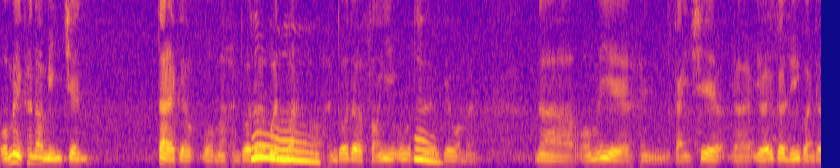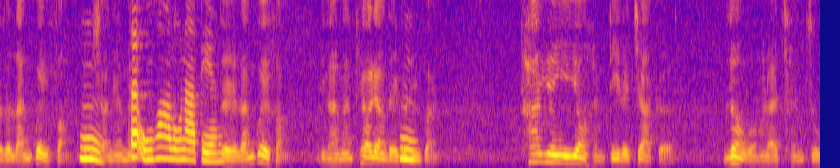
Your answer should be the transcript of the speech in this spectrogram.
我们也看到民间。带来给我们很多的温暖，嗯、很多的防疫物资给我们。嗯、那我们也很感谢，呃，有一个旅馆叫做兰桂坊，嗯，在文化路那边。对，兰桂坊，一个还蛮漂亮的一个旅馆，他愿、嗯、意用很低的价格让我们来承租，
